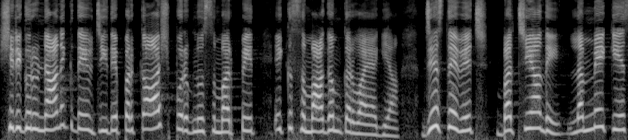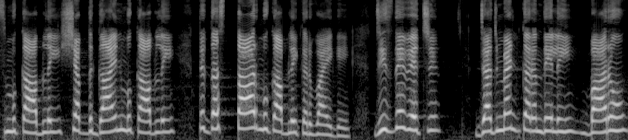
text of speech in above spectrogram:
ਸ੍ਰੀ ਗੁਰੂ ਨਾਨਕ ਦੇਵ ਜੀ ਦੇ ਪ੍ਰਕਾਸ਼ ਪੁਰਬ ਨੂੰ ਸਮਰਪਿਤ ਇੱਕ ਸਮਾਗਮ ਕਰਵਾਇਆ ਗਿਆ, ਜਿਸ ਦੇ ਵਿੱਚ ਬੱਚਿਆਂ ਦੇ ਲੰਮੇ ਕੇਸ ਮੁਕਾਬਲੇ, ਸ਼ਬਦ ਗਾਇਨ ਮੁਕਾਬਲੇ ਤੇ ਦਸਤਾਰ ਮੁਕਾਬਲੇ ਕਰਵਾਏ ਗਏ, ਜਿਸ ਦੇ ਵਿੱਚ ਜਜਮੈਂਟ ਕਰਨ ਦੇ ਲਈ ਬਾਹਰੋਂ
